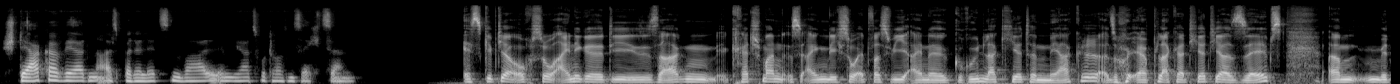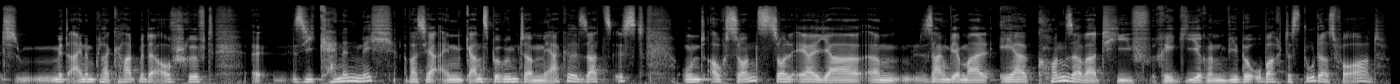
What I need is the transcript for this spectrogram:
stärker werden als bei der letzten Wahl im Jahr 2016. Es gibt ja auch so einige, die sagen, Kretschmann ist eigentlich so etwas wie eine grün lackierte Merkel. Also er plakatiert ja selbst ähm, mit, mit einem Plakat mit der Aufschrift, äh, Sie kennen mich, was ja ein ganz berühmter Merkel-Satz ist. Und auch sonst soll er ja, ähm, sagen wir mal, eher konservativ regieren. Wie beobachtest du das vor Ort?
